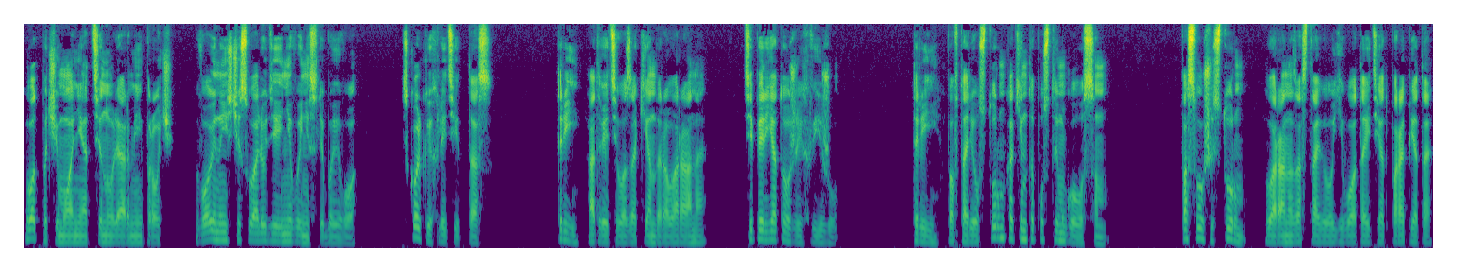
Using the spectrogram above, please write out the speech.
Вот почему они оттянули армии прочь. Воины из числа людей не вынесли бы его. Сколько их летит, Тасс?» «Три», — ответила за Кендера Варана. «Теперь я тоже их вижу». «Три», — повторил Стурм каким-то пустым голосом. «Послушай, Стурм», — Варана заставила его отойти от парапета.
